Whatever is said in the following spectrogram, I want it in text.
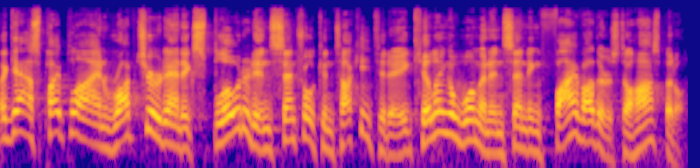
A gas pipeline ruptured and exploded in central Kentucky today, killing a woman and sending five others to hospital.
